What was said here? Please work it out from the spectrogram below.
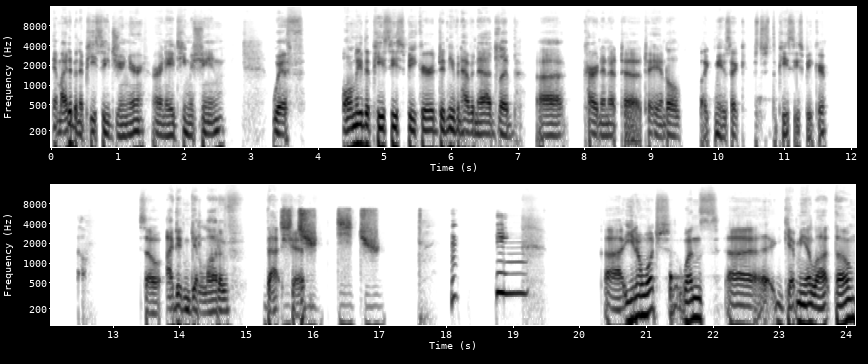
it might have been a PC Junior or an AT machine with only the PC speaker, didn't even have an AdLib uh card in it to to handle like music. It was just the PC speaker. Oh. So I didn't get a lot of that shit. Ding. Uh, you know which ones uh, get me a lot though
